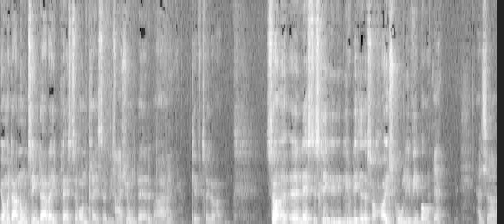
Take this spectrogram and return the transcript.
Jo, men der er nogle ting, der er der ikke plads til rundkreds og diskussion. Der er det bare Nej. kæft trit og retten. Så øh, næste skridt i dit liv, det hedder så højskole i Viborg. Ja. Altså,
